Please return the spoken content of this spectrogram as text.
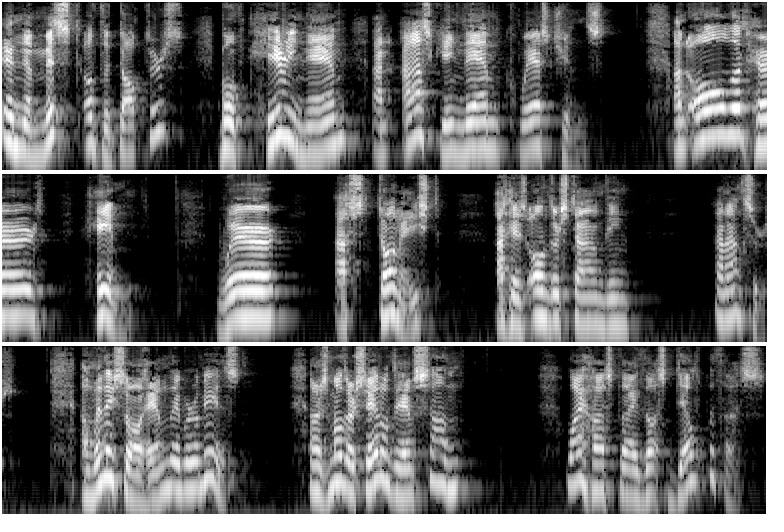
in the midst of the doctors, both hearing them and asking them questions. And all that heard him were astonished at his understanding and answers. And when they saw him, they were amazed. And his mother said unto him, Son, why hast thou thus dealt with us?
